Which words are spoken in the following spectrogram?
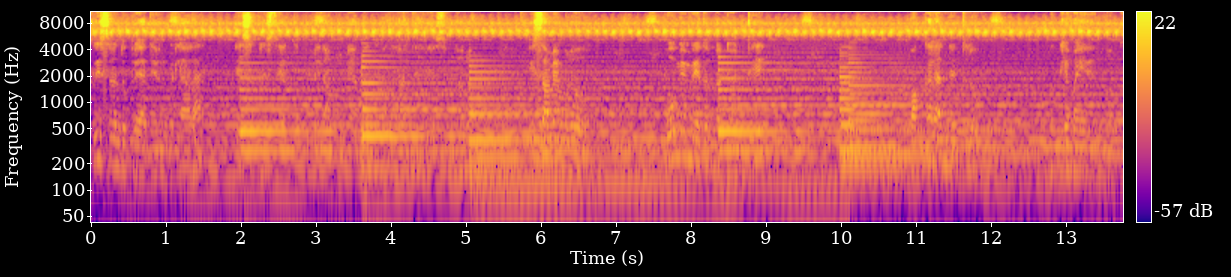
క్రీస్తునందు ప్రియ దేవుని వెళ్ళారా యేసుక్రీస్తు యొక్క పుణ్యనామం తెలియజేస్తున్నాను. ఈ సమయంలో భూమి మీద ఉన్నటువంటి మొక్కలన్నింటిలో ముఖ్యమైన ఒక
